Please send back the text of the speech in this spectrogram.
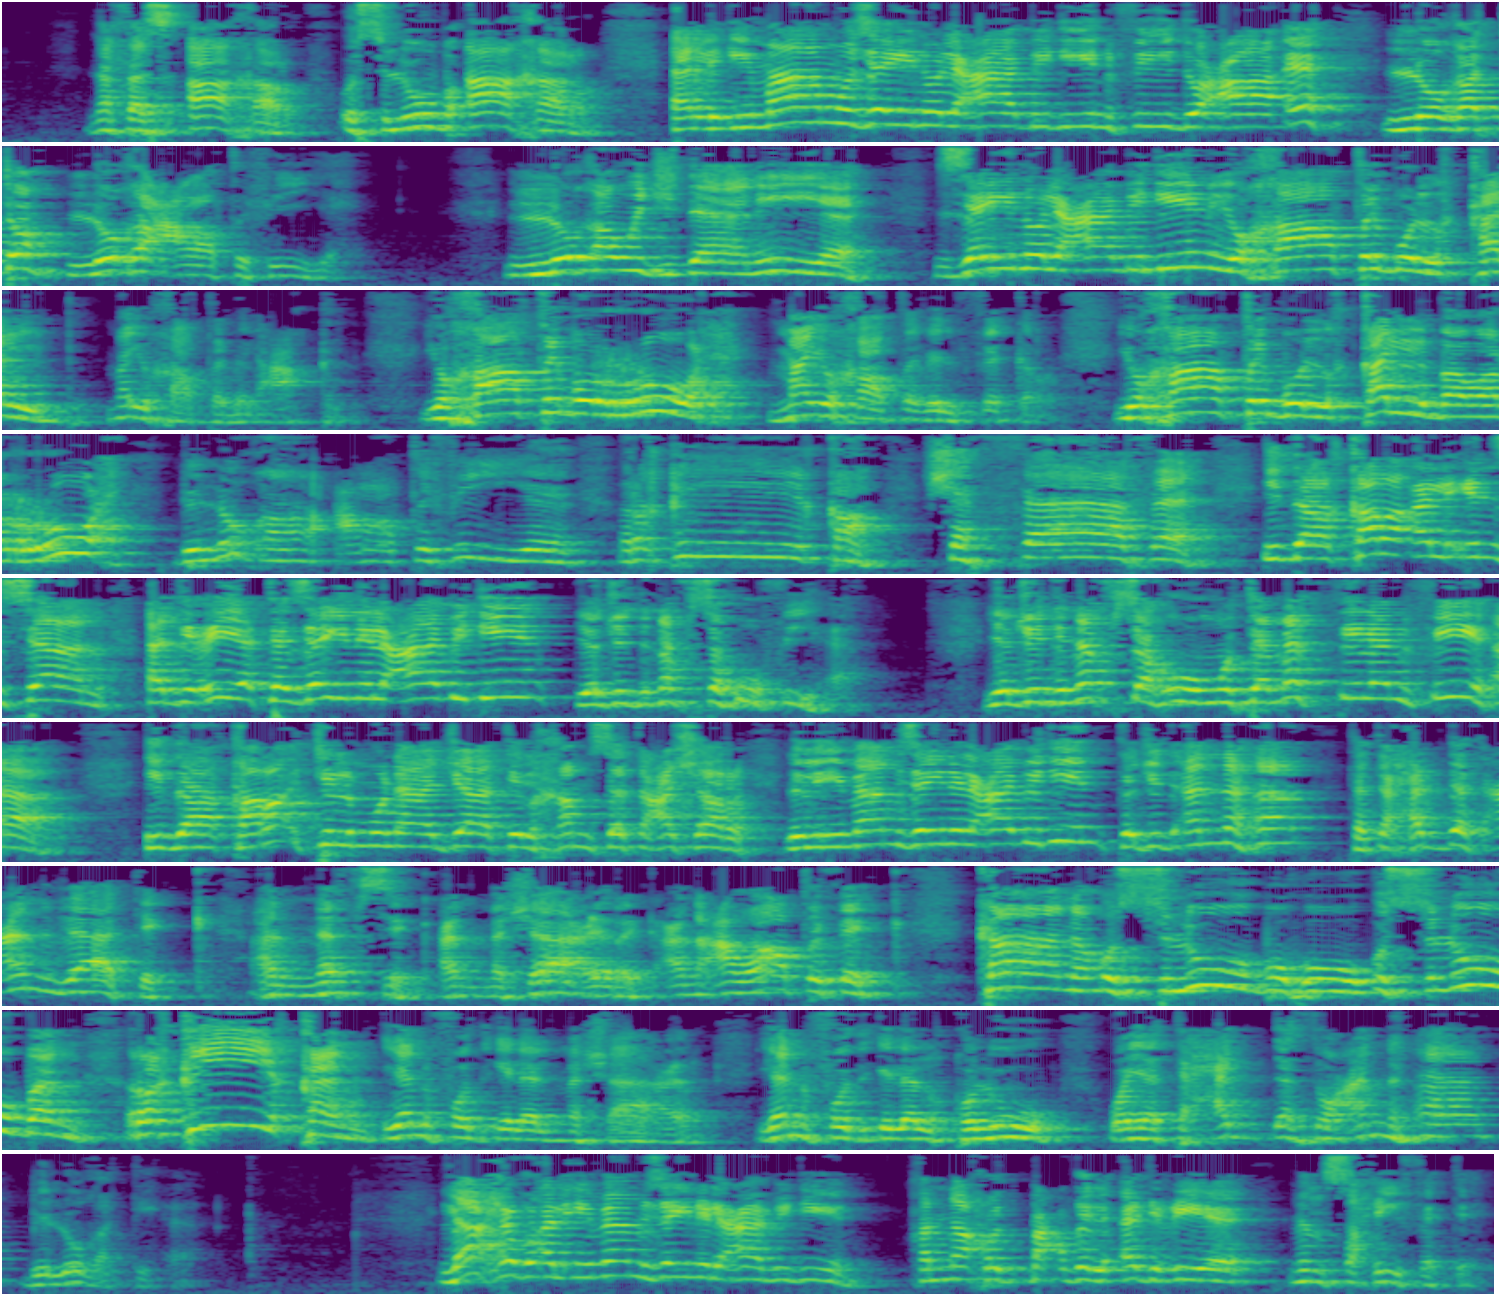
نفس آخر أسلوب آخر. الإمام زين العابدين في دعائه لغته لغة عاطفية لغة وجدانية. زين العابدين يخاطب القلب ما يخاطب العقل. يخاطب الروح ما يخاطب الفكر. يخاطب القلب والروح بلغة عاطفية رقيقة شفافة. إذا قرأ الإنسان أدعية زين العابدين يجد نفسه فيها. يجد نفسه متمثلا فيها. إذا قرأت المناجات الخمسة عشر للإمام زين العابدين تجد أنها تتحدث عن ذاتك. عن نفسك عن مشاعرك عن عواطفك. كان أسلوبه اسلوبا رقيقا ينفذ إلى المشاعر ينفذ إلى القلوب ويتحدث عنها بلغتها. لاحظ الإمام زين العابدين خلينا ناخذ بعض الأدعية من صحيفته.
